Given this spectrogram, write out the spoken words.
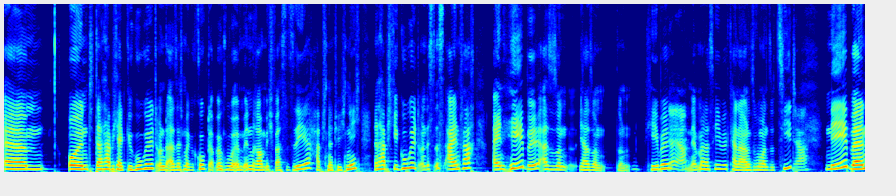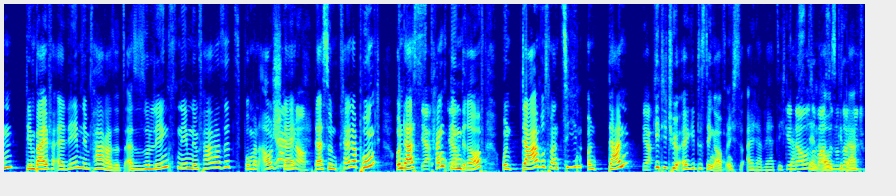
Ähm, und dann habe ich halt gegoogelt und also erstmal geguckt, ob irgendwo im Innenraum ich was sehe. Habe ich natürlich nicht. Dann habe ich gegoogelt und es ist einfach ein Hebel, also so ein, ja, so ein, so ein Hebel, ja, ja. nennt man das Hebel? Keine Ahnung, so, wo man so zieht. Ja. Neben dem Beif äh, neben dem Fahrersitz. Also so links neben dem Fahrersitz, wo man aussteigt. Genau. Da ist so ein kleiner Punkt und da ist Tankding drauf. Und da muss man ziehen und dann ja. geht die Tür, äh, geht das Ding auf. Und ich so, Alter, wer hat sich genau das denn so ausgedacht?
